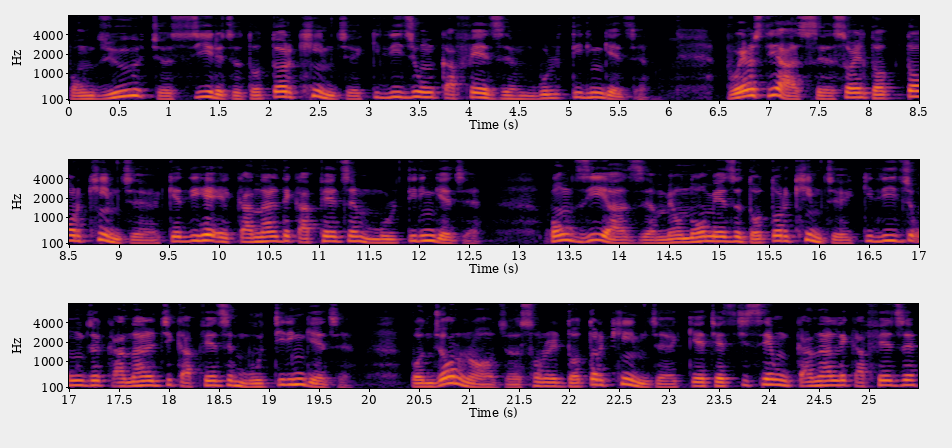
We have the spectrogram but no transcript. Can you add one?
Bonjour, je suis le Dr. Kim, je dirige un café multilingue. Buenos días, soy el Dr. Kim, que dirige el canal de cafés multilingue. Bons dias, meu nome é Dr. Kim, que dirige um canal de cafés multilingue. Buongiorno, sono il dottor Kim che gestisce un canale caffè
